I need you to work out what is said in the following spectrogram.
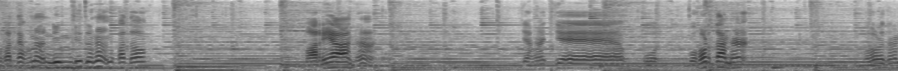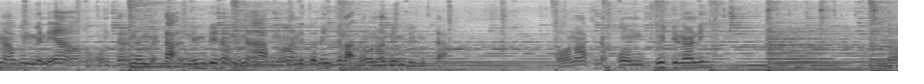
to kate kana nimdi to na ka do barya na jahan che pohor da na pohor da na abun menia onter na meta nimdi na mena ar no ani to hin jalak kana ona nimdi meta ona thina confuse na ni. To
